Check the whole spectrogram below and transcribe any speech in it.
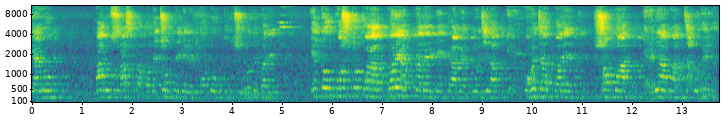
কেন মানুষ রাস্তা পথে চলতে গেলে কত কিছু হতে পারে এত কষ্ট করার পরে আপনাদেরকে গ্রামে পৌঁছিলাম। পৌঁছার পরে সম্মান নিয়ামত চালু হয়ে গেল।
